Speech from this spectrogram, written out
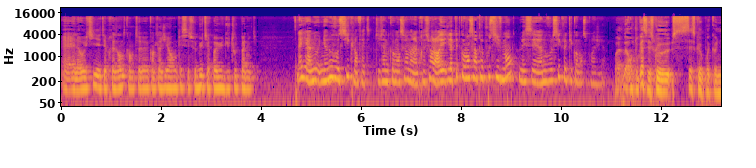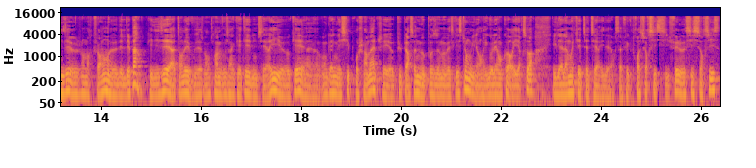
elle a aussi été présente quand, euh, quand la GIA a encaissé ce but, il n'y a pas eu du tout de panique. Là, il y, a un, nouveau cycle en fait qui vient de commencer. On a l'impression. Alors, il a peut-être commencé un peu poussivement, mais c'est un nouveau cycle qui commence pour la GIA. Voilà, en tout cas, c'est ce que c'est ce que préconisait euh, Jean-Marc Ferland euh, dès le départ, qui disait attendez, vous êtes en train de vous inquiéter d'une série. ok, on gagne les six prochains matchs et plus personne me pose de mauvaises questions. Il en rigolait encore hier soir. Il est à la moitié de cette série d'ailleurs. Ça fait que 3 sur 6. S'il fait le 6 sur 6,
